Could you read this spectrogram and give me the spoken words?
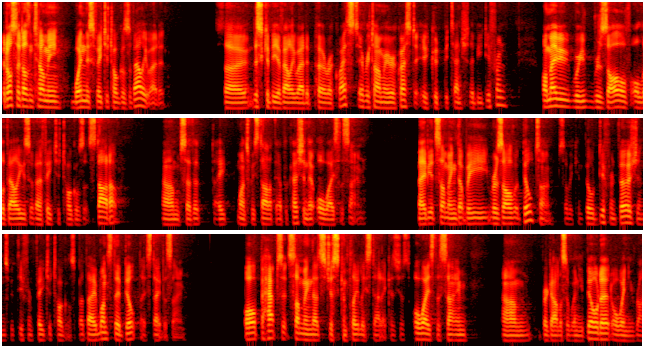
It also doesn't tell me when this feature toggle is evaluated. So this could be evaluated per request. Every time we request it, it could potentially be different. Or maybe we resolve all the values of our feature toggles at startup um, so that they, once we start up the application, they're always the same. Maybe it's something that we resolve at build time, so we can build different versions with different feature toggles, but they, once they're built, they stay the same. Or perhaps it's something that's just completely static. It's just always the same, um, regardless of when you build it or when you run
